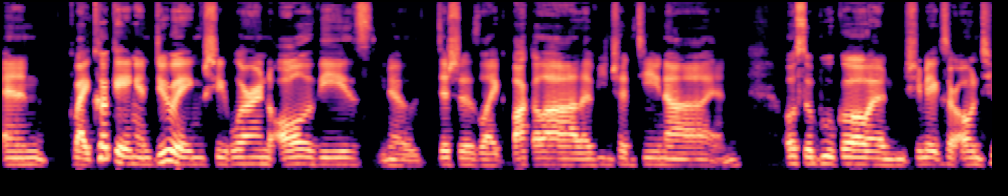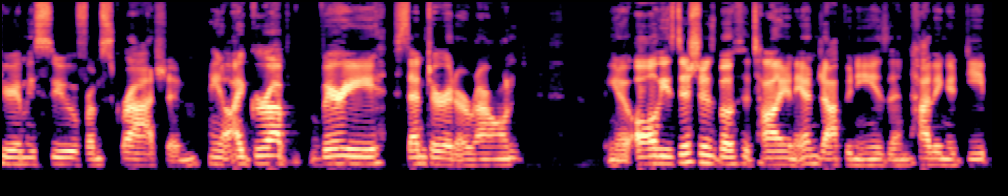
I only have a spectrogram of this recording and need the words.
and by cooking and doing, she learned all of these, you know, dishes like bacala, la vicentina, and ossobuco, and she makes her own tiramisu from scratch. And, you know, I grew up very centered around, you know, all these dishes, both Italian and Japanese, and having a deep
